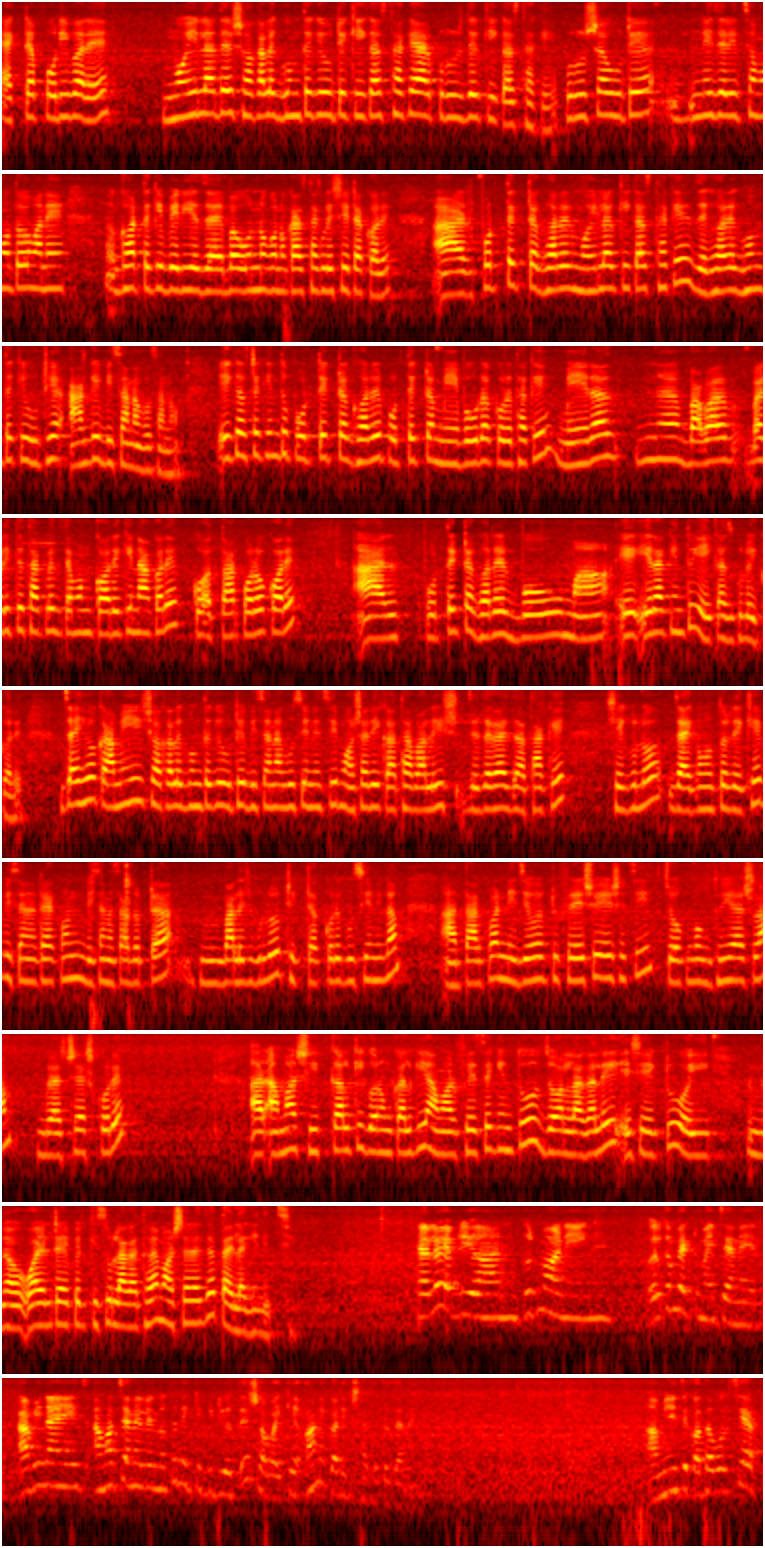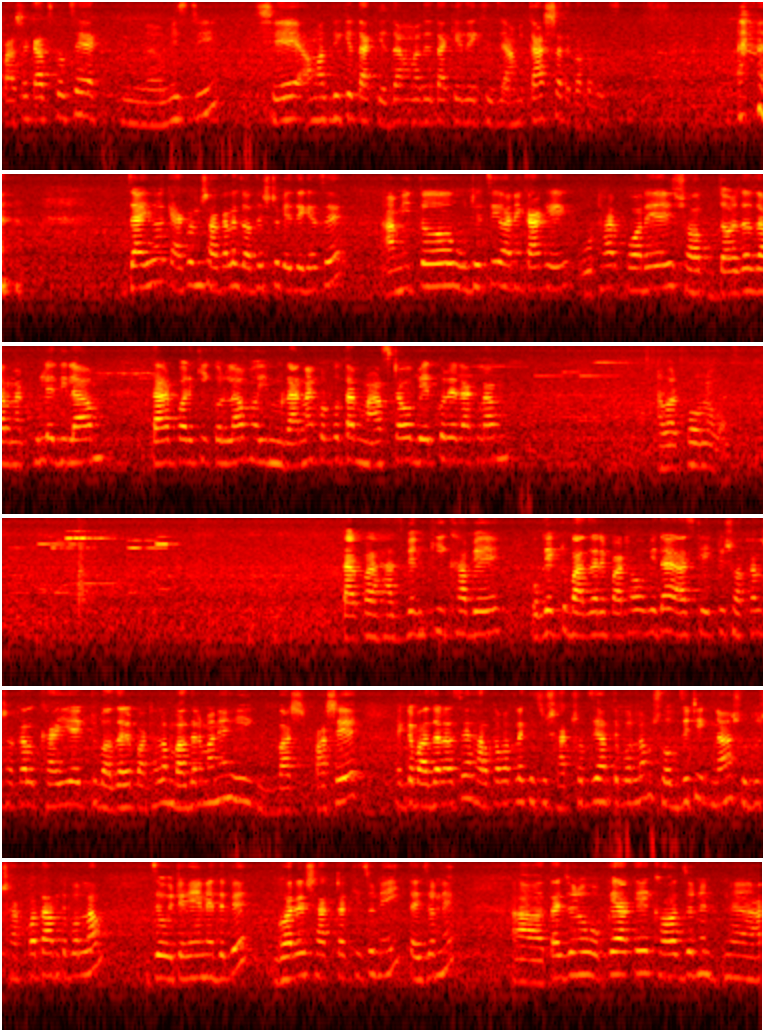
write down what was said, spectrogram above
একটা পরিবারে মহিলাদের সকালে ঘুম থেকে উঠে কী কাজ থাকে আর পুরুষদের কী কাজ থাকে? পুরুষরা উঠে নিজের ইচ্ছা মতো মানে ঘর থেকে বেরিয়ে যায় বা অন্য কোনো কাজ থাকলে সেটা করে। আর প্রত্যেকটা ঘরের মহিলার কী কাজ থাকে? যে ঘরে ঘুম থেকে উঠে আগে বিছানা গোছানো। এই কাজটা কিন্তু প্রত্যেকটা ঘরের প্রত্যেকটা মেয়ে বউরা করে থাকে। মেয়েরা বাবার বাড়িতে থাকলে যেমন করে কি না করে তারপরেও করে। আর প্রত্যেকটা ঘরের বউ, মা এরা কিন্তু এই কাজগুলোই করে। যাই হোক, আমি সকালে ঘুম থেকে উঠে বিছানা গুছিয়ে নিয়েছি, মশারি, কাঁথা, বালিশ, যে জায়গায় যা থাকে সেগুলো জায়গা মতো রেখে বিছানাটা এখন, বিছানা চাদরটা বালিশগুলো ঠিকঠাক করে গুছিয়ে নিলাম। আর তারপর নিজেও একটু ফ্রেশ হয়ে এসেছি, চোখ মুখ ধুয়ে আসলাম ব্রাশ ট্রাশ করে। আর আমার শীতকাল কি, গরমকাল কি, আমার ফেসে কিন্তু জল লাগালেই এসে একটু ওই অয়েল টাইপের কিছু লাগাতে হয় ময়শ্চারাইজার তাই লাগিয়ে নিচ্ছি। Hello everyone good morning welcome back to my channel আমি নাইজ, আমার চ্যানেলের নতুন একটি ভিডিওতে সবাইকে অনেক অনেক স্বাগত জানাই। আমি এই যে কথা বলছি, আর পাশে কাজ করছে এক মিস্ত্রি। সে আমার দিকে তাকিয়ে জানলা দিয়ে তাকিয়ে দেখছে যে আমি কার সাথে কথা বলছি। যাই হোক, এখন সকালে যথেষ্ট বেজে গেছে। আমি তো উঠেছি অনেক আগে। ওঠার পরে সব দরজা জানলা খুলে দিলাম। তারপরে কি করলাম, ওই রান্না করব, তার মাছটাও বের করে রাখলাম। আবার ফোনও বাজে। তারপর হাজবেন্ড কি খাবে, ওকে একটু বাজারে পাঠাবো বিদায়। আজকে একটু সকাল সকাল খাইয়ে একটু বাজারে পাঠালাম। বাজার মানে এই পাশে একটা বাজার আছে, হালকা পাতলা কিছু শাকসবজি আনতে বললাম। সবজি ঠিক না, শুধু শাক পাতা আনতে বললাম যে ওইটা এনে দেবে। ঘরের শাকটা কিছু নেই, তাই জন্যে তাই জন্য ওকে আগে খাওয়ার জন্য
